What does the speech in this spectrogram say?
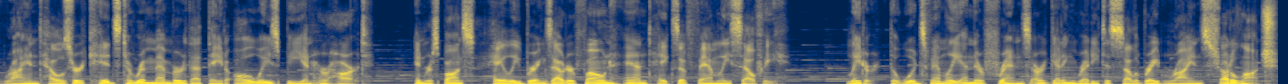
Ryan tells her kids to remember that they'd always be in her heart. In response, Haley brings out her phone and takes a family selfie. Later, the Woods family and their friends are getting ready to celebrate Ryan's shuttle launch.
